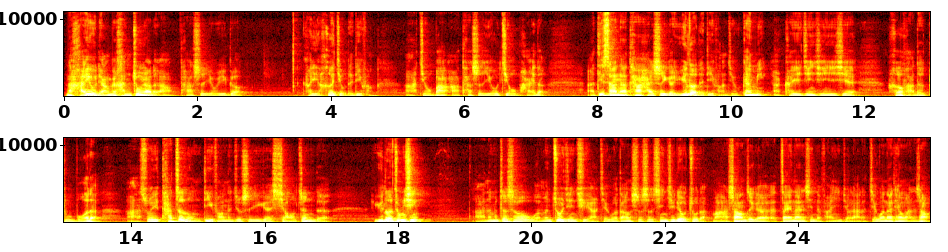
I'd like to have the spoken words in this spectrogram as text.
那还有两个很重要的啊，它是有一个可以喝酒的地方啊，酒吧啊，它是有酒牌的。啊，第三呢，它还是一个娱乐的地方，就 gaming 啊，可以进行一些合法的赌博的啊，所以它这种地方呢，就是一个小镇的娱乐中心啊。那么这时候我们住进去啊，结果当时是星期六住的，马上这个灾难性的反应就来了。结果那天晚上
